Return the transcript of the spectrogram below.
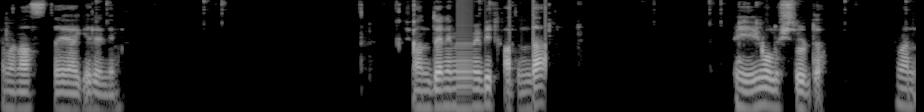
Hemen hastaya gelelim. Şu an deneme bir adında üyeyi oluşturdu. Hemen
